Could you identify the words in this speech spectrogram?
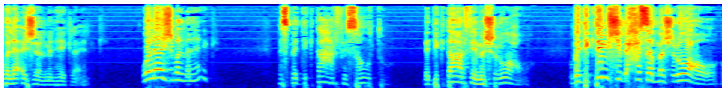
ولا أجمل من هيك لإلك. ولا أجمل من هيك. بس بدك تعرفي صوته بدك تعرفي مشروعه وبدك تمشي بحسب مشروعه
